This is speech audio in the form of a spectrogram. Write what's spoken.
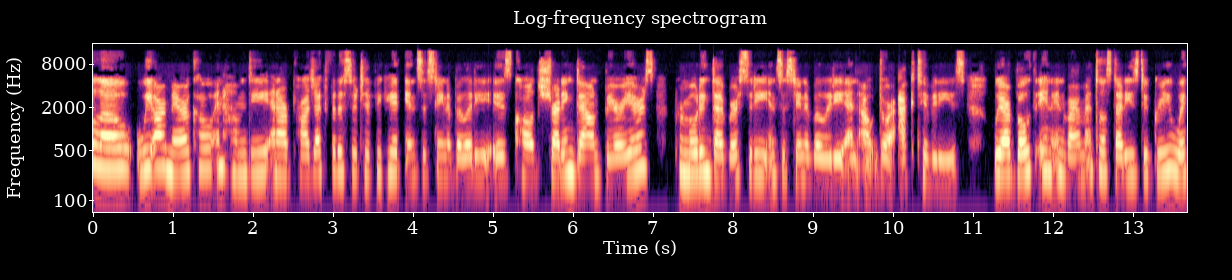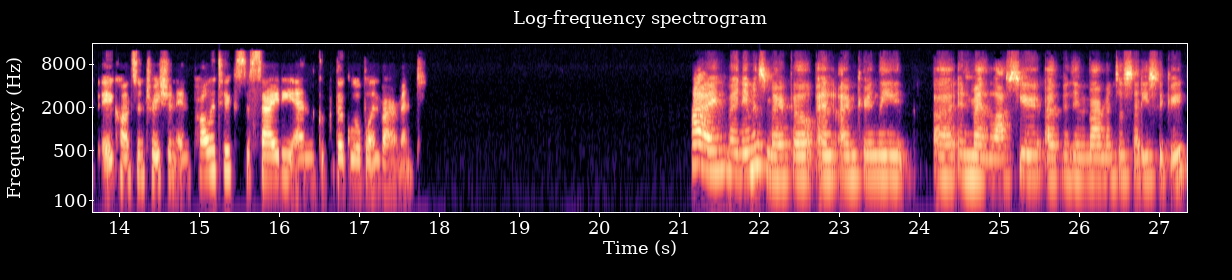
Hello, we are Mariko and Hamdi, and our project for the certificate in sustainability is called Shredding Down Barriers, Promoting Diversity in Sustainability and Outdoor Activities. We are both in environmental studies degree with a concentration in politics, society, and the global environment. Hi, my name is Mariko, and I'm currently uh, in my last year of an environmental studies degree.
